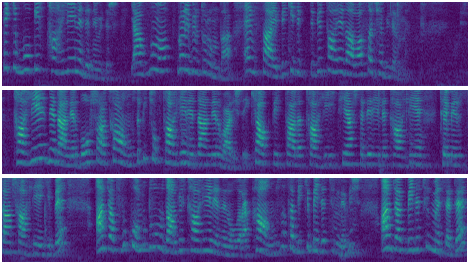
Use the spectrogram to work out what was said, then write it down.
Peki bu bir tahliye nedeni midir? Yani bunu böyle bir durumda ev sahibi gidip de bir tahliye davası açabilir mi? Tahliye nedenleri, borçlar kanunumuzda birçok tahliye nedenleri var. İşte iki haklı iptale tahliye, ihtiyaç nedeniyle tahliye, temerrütten tahliye gibi. Ancak bu konu doğrudan bir tahliye nedeni olarak kanunumuzda tabii ki belirtilmemiş. Ancak belirtilmese de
